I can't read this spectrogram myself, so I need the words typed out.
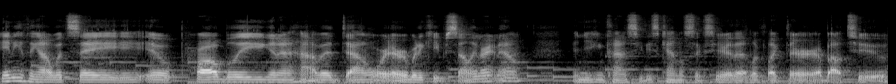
anything, I would say it'll probably gonna have a downward. Everybody keeps selling right now, and you can kind of see these candlesticks here that look like they're about to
